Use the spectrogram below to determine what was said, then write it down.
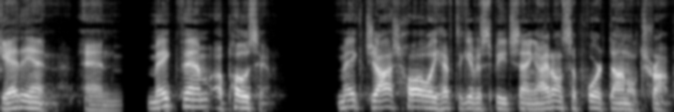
get in and make them oppose him. Make Josh Hawley have to give a speech saying, I don't support Donald Trump.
